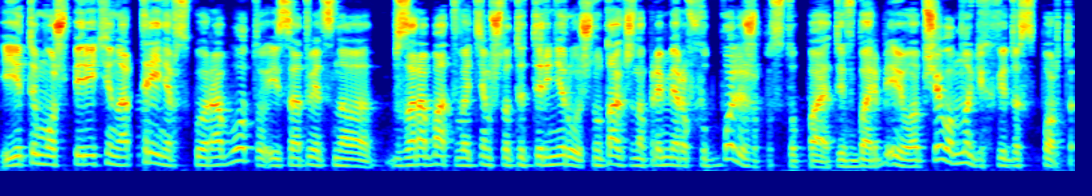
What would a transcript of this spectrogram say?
И ты можешь перейти на тренерскую работу и, соответственно, зарабатывать тем, что ты тренируешь. Ну, также, например, в футболе же поступает, и в борьбе, и вообще во многих видах спорта.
